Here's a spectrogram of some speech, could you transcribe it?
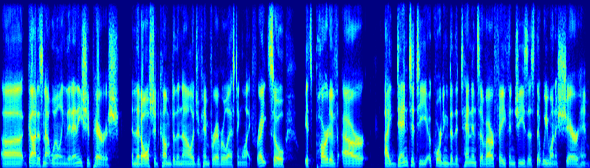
uh, God is not willing that any should perish and that all should come to the knowledge of him for everlasting life, right? So it's part of our identity according to the tenets of our faith in Jesus that we want to share him.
